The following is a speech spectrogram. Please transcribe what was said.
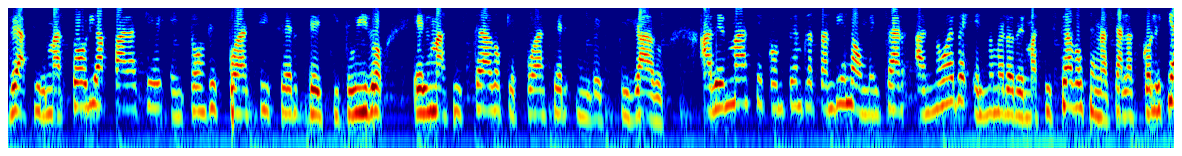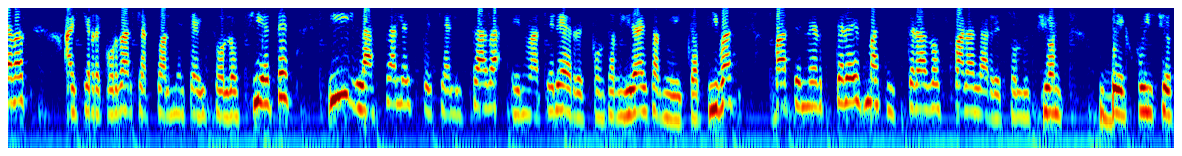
reafirmatoria para que entonces pueda así ser destituido el magistrado que pueda ser investigado. Además, se contempla también aumentar a nueve el número de magistrados en las salas colegiadas. Hay que recordar que actualmente hay solo siete y la sala especializada en materia de responsabilidades administrativas va a tener tres magistrados para la resolución de juicios.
